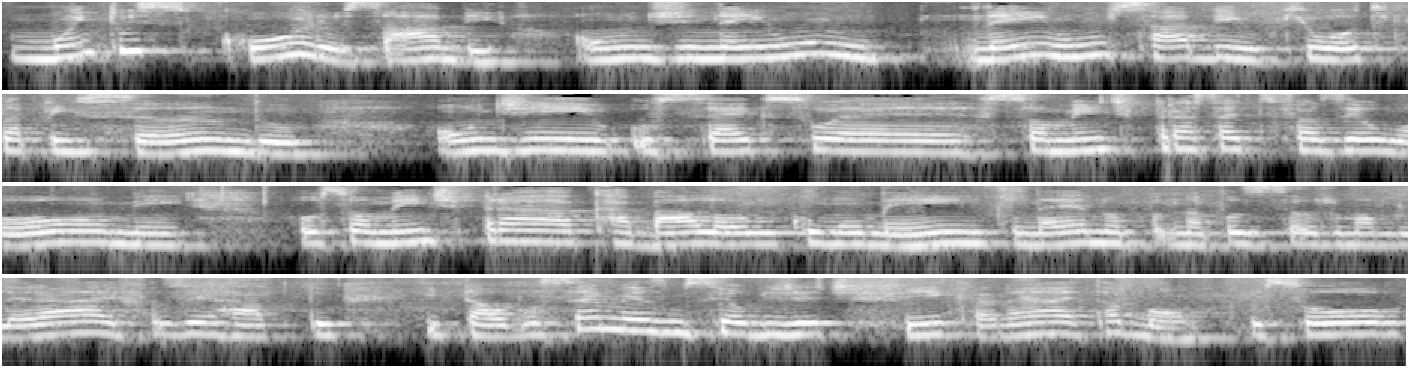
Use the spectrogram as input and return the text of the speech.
muito escuro, sabe? Onde nenhum nenhum sabe o que o outro tá pensando, onde o sexo é somente para satisfazer o homem ou somente para acabar logo com o momento, né? No, na posição de uma mulher, ai, fazer rápido e tal. Você mesmo se objetifica, né? Ai, tá bom. Eu sou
